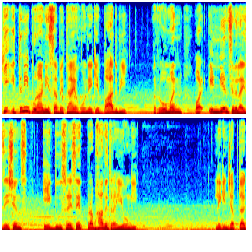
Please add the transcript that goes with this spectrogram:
कि इतनी पुरानी सभ्यताएँ होने के बाद भी रोमन और इंडियन सिविलाइजेशन एक दूसरे से प्रभावित रही होंगी। लेकिन जब तक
